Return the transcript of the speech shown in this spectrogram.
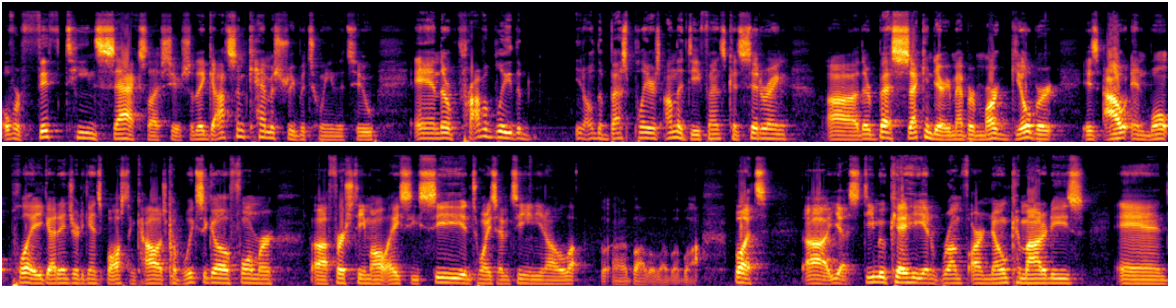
over 15 sacks last year, so they got some chemistry between the two, and they're probably the you know the best players on the defense considering. Uh, their best secondary member, Mark Gilbert, is out and won't play. He got injured against Boston College a couple weeks ago. Former uh, first team All ACC in 2017. You know, uh, blah blah blah blah blah. But uh, yes, Dimukeje and Rumph are known commodities and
